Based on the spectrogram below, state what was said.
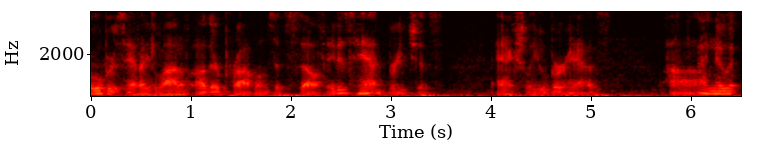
Uber's had a lot of other problems itself. It has had breaches. Actually, Uber has. I knew it.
